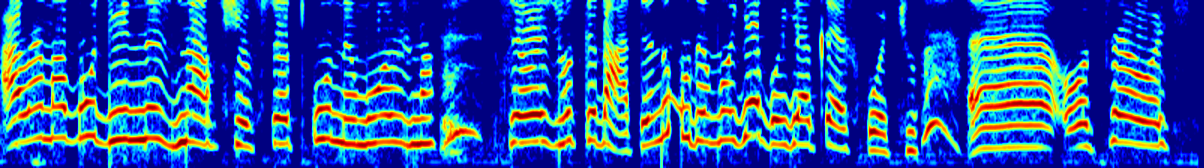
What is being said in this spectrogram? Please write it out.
але, мабуть, він не знав, що в садку не можна це ось викидати. Ну, буде моє, бо я теж хочу. Е, оце ось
